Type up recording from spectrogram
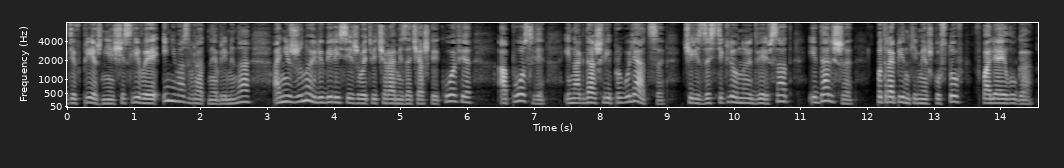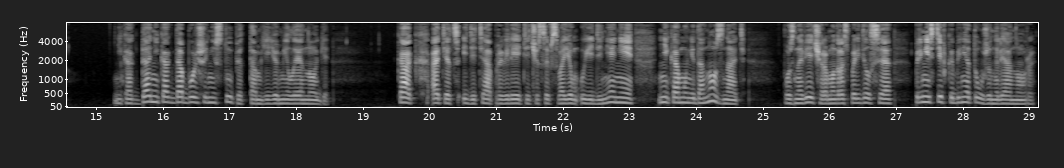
где в прежние счастливые и невозвратные времена они с женой любили сиживать вечерами за чашкой кофе, а после иногда шли прогуляться через застекленную дверь в сад и дальше по тропинке меж кустов в поля и луга. Никогда-никогда больше не ступят там ее милые ноги. Как отец и дитя провели эти часы в своем уединении, никому не дано знать. Поздно вечером он распорядился принести в кабинет ужин Элеоноры.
